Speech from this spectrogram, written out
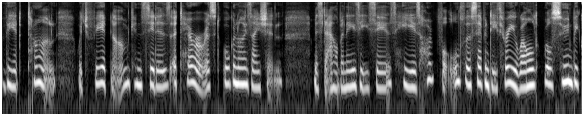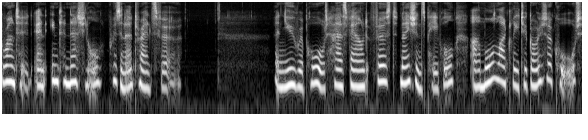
Viet Tan, which Vietnam considers a terrorist organisation. Mr. Albanese says he is hopeful the 73 year old will soon be granted an international prisoner transfer. A new report has found First Nations people are more likely to go to court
